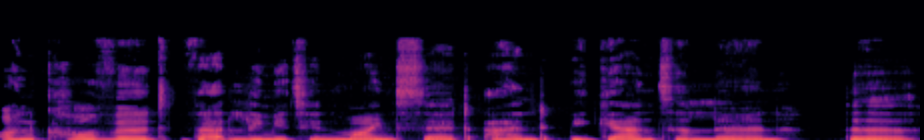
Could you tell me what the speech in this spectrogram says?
uncovered that limiting mindset and began to learn the,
